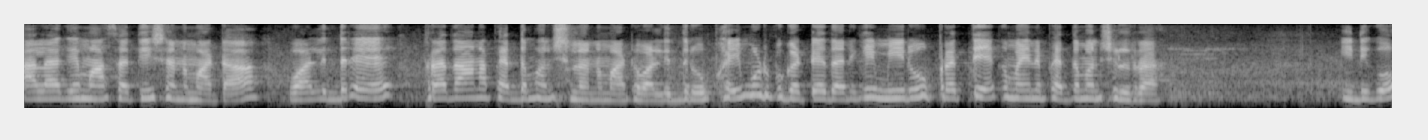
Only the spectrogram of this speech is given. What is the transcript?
అలాగే మా సతీష్ అన్నమాట. వాళ్ళిద్దరే ప్రధాన పెద్ద మనుషులు అన్నమాట వాళ్ళిద్దరూ. పై ముడుపు కట్టేదానికి మీరు ప్రత్యేకమైన పెద్ద మనుషులు రా ఇదిగో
